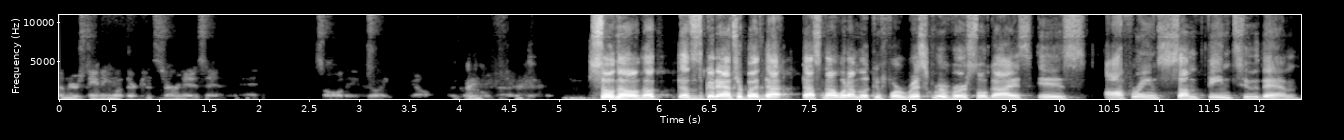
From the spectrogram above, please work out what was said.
understanding what their concern is and, and consolidating, like, you know. with. So no, that, that's a good answer, but that, that's not what I'm looking for. Risk reversal, guys, is offering something to them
